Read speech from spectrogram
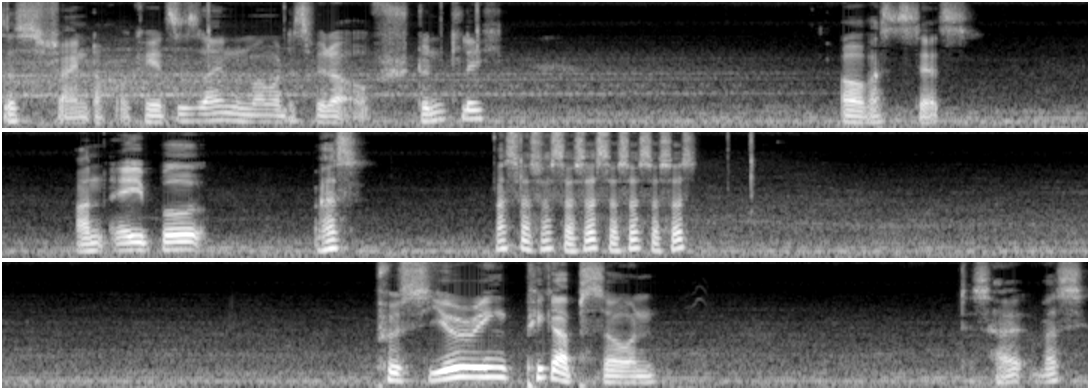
Das scheint doch okay zu sein. Dann machen wir das wieder auf stündlich. Oh, was ist jetzt? Unable. Was? Was, was, was, was, was, was, was, was, was? Pursuing Pickup Zone. Das heißt, was?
